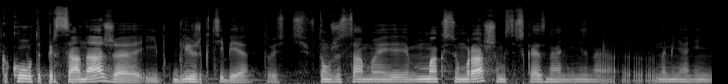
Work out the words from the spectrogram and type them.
какого-то персонажа и ближе к тебе. То есть в том же самый Максимум Раша, мастерская знания, не знаю, э, на меня они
